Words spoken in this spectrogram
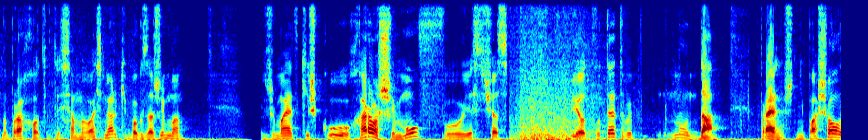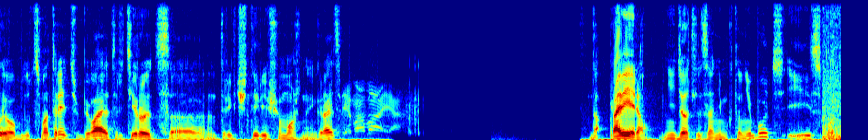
на проход этой самой восьмерки, бок зажима Сжимает кишку. Хороший мув. Если сейчас бьет вот этого, ну да, правильно, что не пошел, его будут смотреть, убивает, ретируется. 3 в 4 еще можно играть. Да, проверил, не идет ли за ним кто-нибудь. И смотрим.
